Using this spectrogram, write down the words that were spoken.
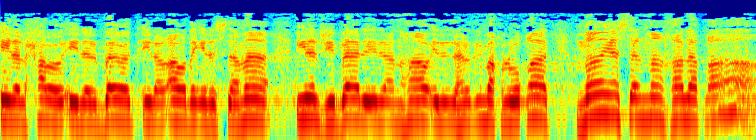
إلى الحر إلى البرد إلى الأرض إلى السماء إلى الجبال إلى الأنهار إلى المخلوقات. ما يسأل من خلقها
